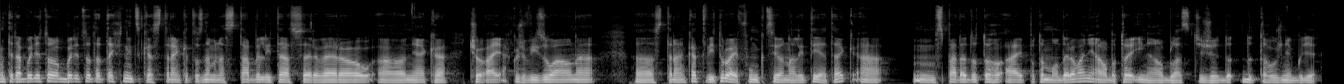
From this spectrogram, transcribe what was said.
A teda bude to, bude to tá technická stránka, to znamená stabilita serverov, nejaká, čo aj akože vizuálna stránka Twitteru, aj funkcionality a tak a spada do toho aj potom moderovanie, alebo to je iná oblasť, čiže do, do toho už nebude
